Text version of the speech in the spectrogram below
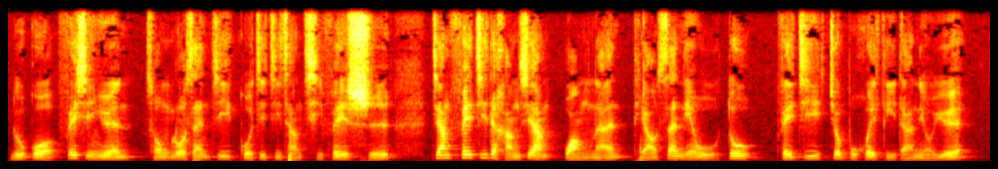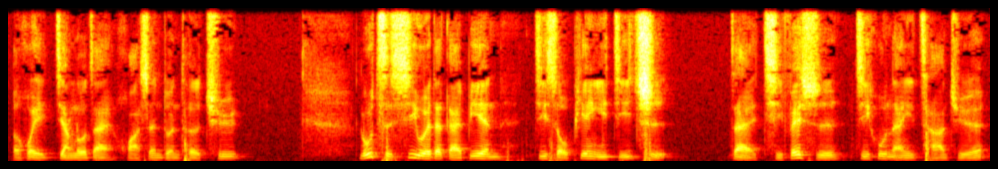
如果飞行员从洛杉矶国际机场起飞时，将飞机的航向往南调三点五度，飞机就不会抵达纽约，而会降落在华盛顿特区。如此细微的改变，机首偏移几尺，在起飞时几乎难以察觉。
